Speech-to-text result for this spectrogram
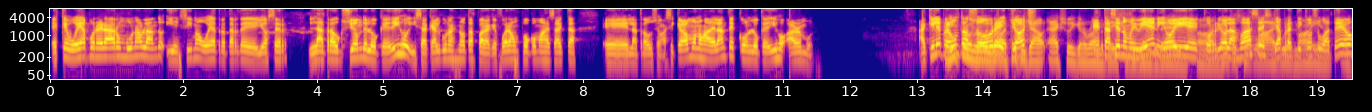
es que voy a poner a Aaron Boone hablando y encima voy a tratar de yo hacer la traducción de lo que dijo y saqué algunas notas para que fuera un poco más exacta eh, la traducción. Así que vámonos adelante con lo que dijo Aaron Boone. Aquí le preguntan sobre Josh. Está haciendo muy bien y hoy eh, um, corrió las bases, ya practicó su bateo,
